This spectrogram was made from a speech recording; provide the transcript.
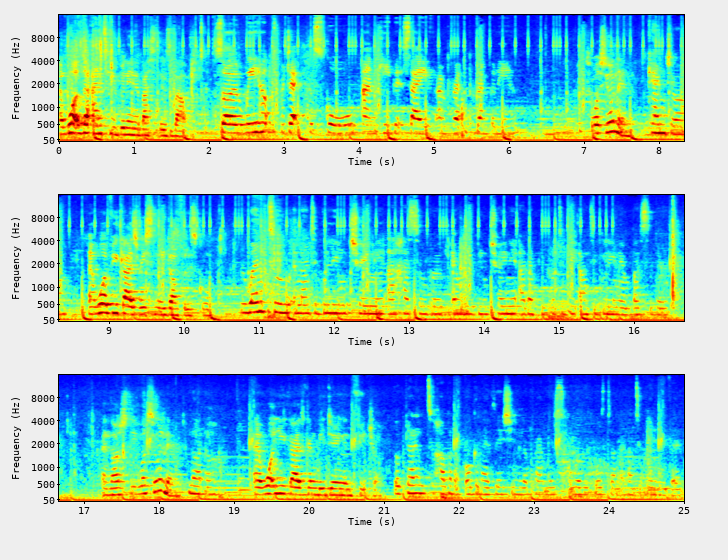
And what are the anti-bullying ambassadors about? So we help to protect the school and keep it safe and prevent, prevent bullying. So, what's your name? Kendra. And what have you guys recently done for the school? We went to an anti-bullying training at Hasselberg and we've been training other people to be anti-bullying ambassadors. And lastly, what's your name? No, no. And what are you guys going to be doing in the future? We're planning to have an organisation in the primary school where we host an anti-bullying event.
